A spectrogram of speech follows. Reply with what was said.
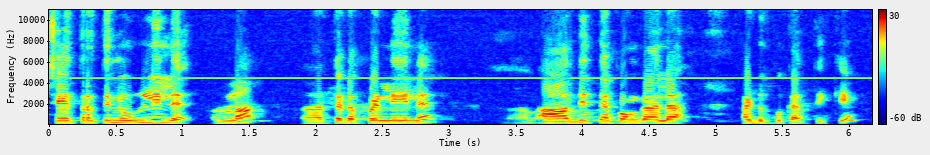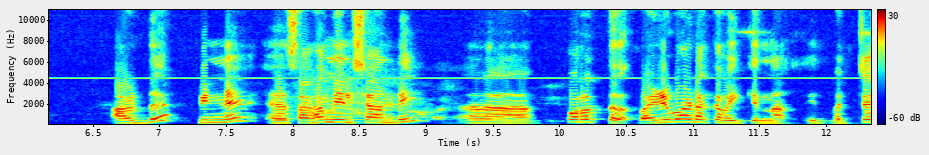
ക്ഷേത്രത്തിനുള്ളിൽ ഉള്ള തിടപ്പള്ളിയിൽ ആദ്യത്തെ പൊങ്കാല അടുപ്പ് കത്തിക്കും. അത് പിന്നെ സഹമേൽശാന്തി പുറത്ത് വഴിപാടൊക്കെ വെക്കുന്ന മറ്റേ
